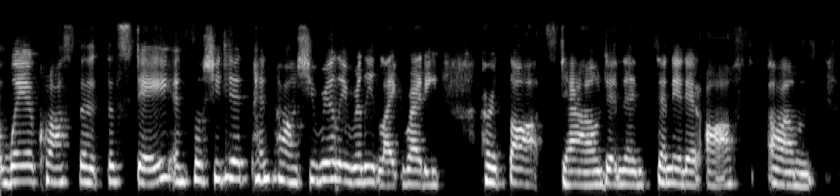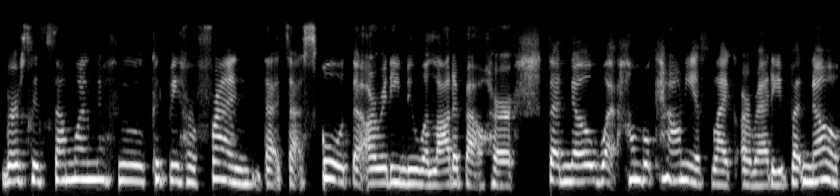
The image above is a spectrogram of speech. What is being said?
way across the, the state. And so she did pen pal. She really, really liked writing her thoughts down and then sending it off um, versus someone who could be her friend that's at school that already knew a lot about her, that know what Humboldt County is like already. But no,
